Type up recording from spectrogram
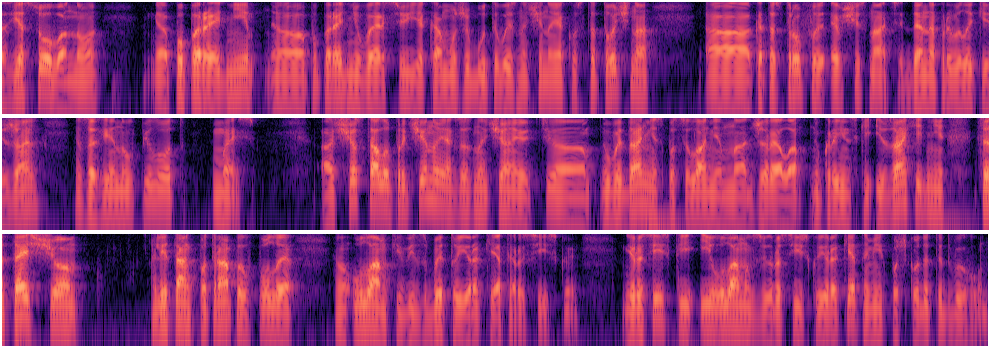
з'ясовано е, попередні, е, попередню версію, яка може бути визначена як остаточна катастрофи F-16, де, на превеликий жаль, загинув пілот Месь. А що стало причиною, як зазначають е, у виданні з посиланням на джерела українські і західні, це те, що літак потрапив в поле е, уламків від збитої ракети російської. І російський і уламок з російської ракети міг пошкодити двигун.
